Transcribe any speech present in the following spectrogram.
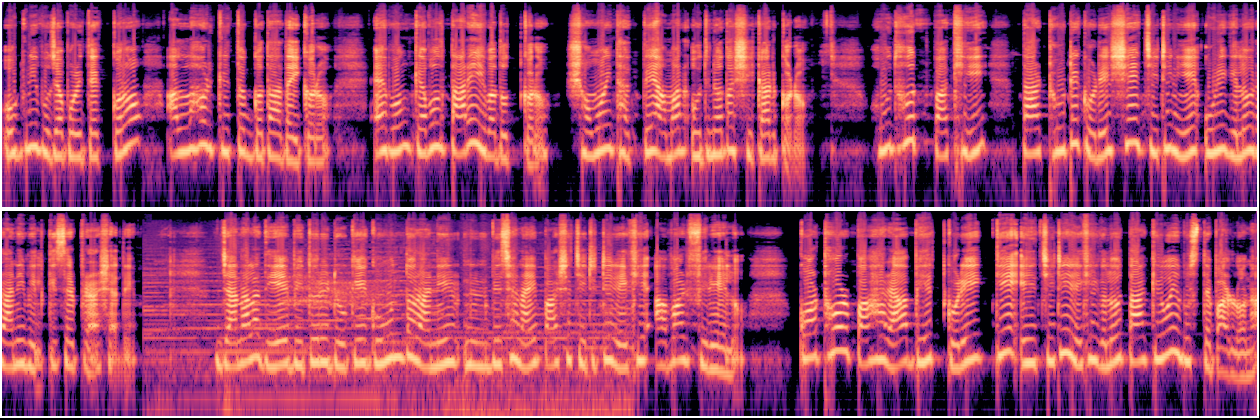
অগ্নি পূজা পরিত্যাগ করো, আল্লাহর কৃতজ্ঞতা আদায় করো, এবং কেবল তারই ইবাদত করো। সময় থাকতে আমার অধীনতা স্বীকার করো। হুদহুদ পাখি তার ঠোঁটে করে সেই চিঠি নিয়ে উড়ে গেল রানী বিলকিসের প্রাসাদে। জানালা দিয়ে ভিতরে ঢুকে ঘুমন্ত রানীর বিছানায় পাশে চিঠিটি রেখে আবার ফিরে এলো। কঠোর পাহারা ভেদ করে কে এই চিঠি রেখে গেল তা কেউই বুঝতে পারল না।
